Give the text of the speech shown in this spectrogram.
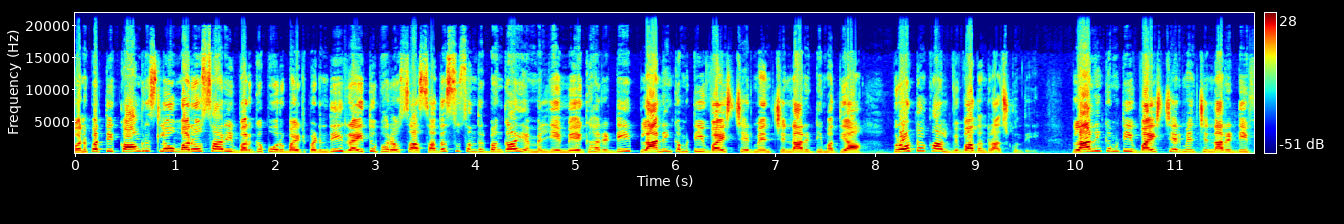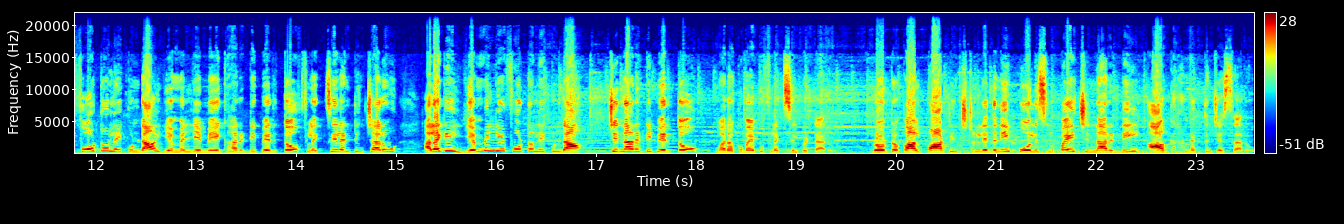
వనపర్తి కాంగ్రెస్లో మరోసారి వర్గపోరు బయటపడింది. రైతు భరోసా సదస్సు సందర్భంగా MLA Megha Reddy planning committee vice chairman Chinna Reddy మధ్య ప్రోటోకాల్ వివాదం రాజుకుంది. Planning committee vice chairman Chinna Reddy photo లేకుండా ఎమ్మెల్యే మేఘారెడ్డి పేరుతో ఫ్లెక్సీలు అంటించారు. అలాగే ఎమ్మెల్యే ఫోటో లేకుండా చిన్నారెడ్డి పేరుతో మరొక వైపు ఫ్లెక్సీలు పెట్టారు. ప్రోటోకాల్ పాటించడం లేదని పోలీసులపై చిన్నారెడ్డి ఆగ్రహం వ్యక్తం చేశారు.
